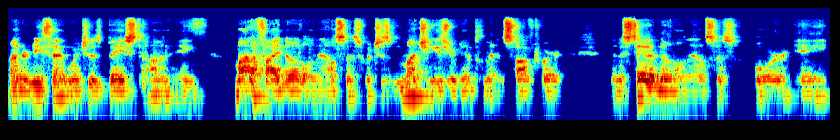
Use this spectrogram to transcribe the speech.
underneath it, which is based on a modified nodal analysis, which is much easier to implement in software than a standard nodal analysis or a,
